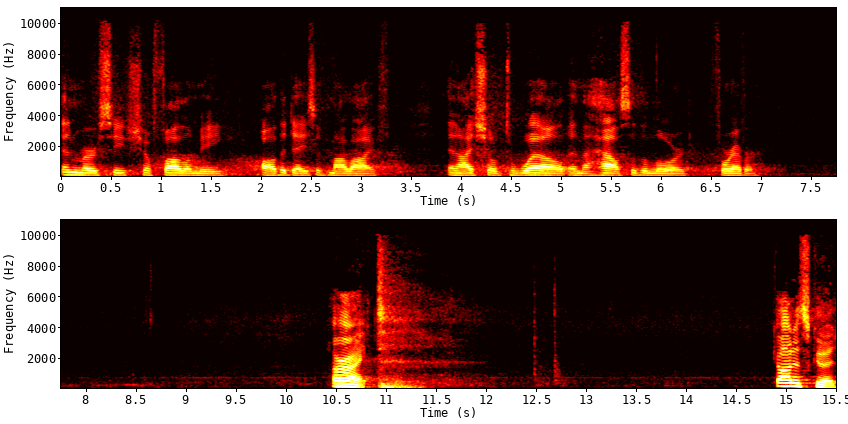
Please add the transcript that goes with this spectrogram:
and mercy shall follow me all the days of my life, and I shall dwell in the house of the Lord forever. All right. God is good.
